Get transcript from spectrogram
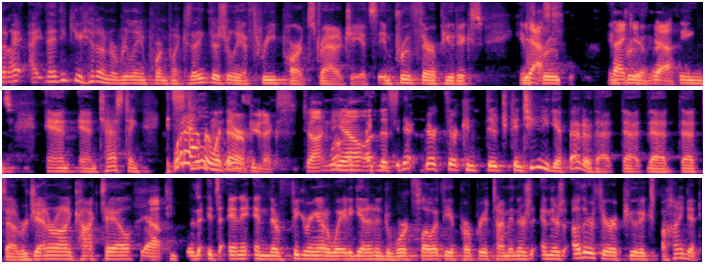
but I I think you hit on a really important point because I think there's really a three part strategy. It's improve therapeutics, improve yes. Thank you. Vaccines yeah. and and testing. It's what happened with therapeutics, John? Well, you know, this, they're, they're, they're, they're continuing to get better. That that that that uh, Regeneron cocktail. Yeah. It's and and they're figuring out a way to get it into workflow at the appropriate time. And there's and there's other therapeutics behind it.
